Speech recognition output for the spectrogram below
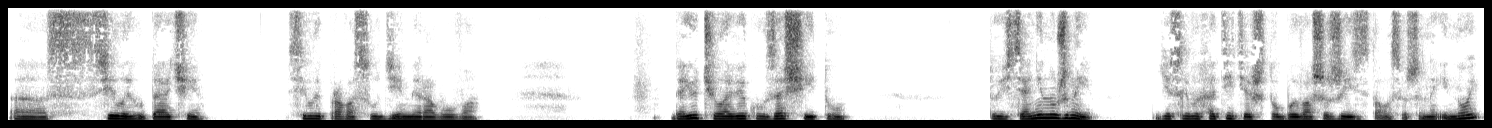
э, с силой удачи, силой правосудия мирового, дают человеку защиту. То есть они нужны. Если вы хотите, чтобы ваша жизнь стала совершенно иной,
